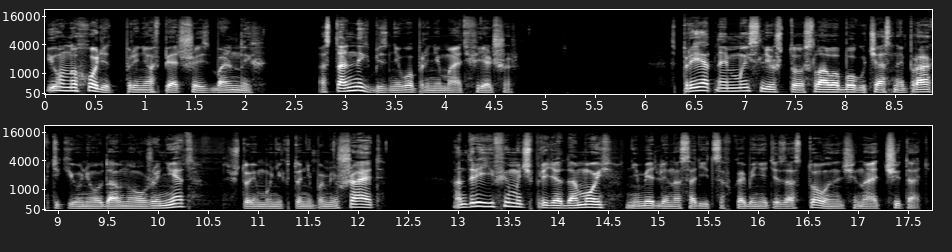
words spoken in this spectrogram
И он уходит, приняв 5-6 больных. Остальных без него принимает фельдшер. С приятной мыслью, что, слава богу, частной практики у него давно уже нет, что ему никто не помешает, Андрей Ефимович, придя домой, немедленно садится в кабинете за стол и начинает читать.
